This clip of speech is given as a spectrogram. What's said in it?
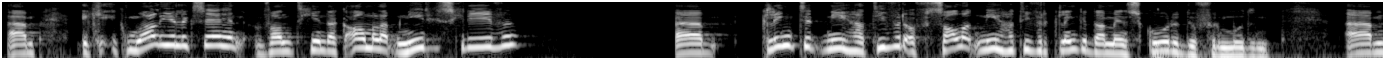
Ehm, ik, ik moet wel eerlijk zeggen, van hetgeen dat ik allemaal heb neergeschreven, ehm, klinkt het negatiever, of zal het negatiever klinken dan mijn score doet vermoeden. Ehm,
